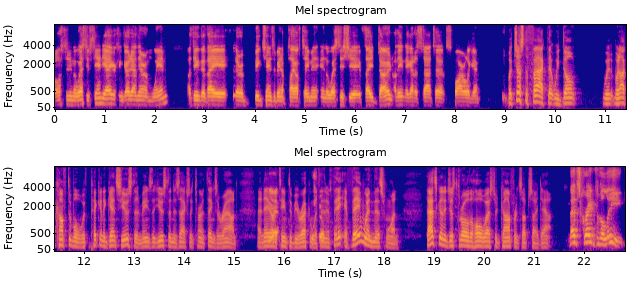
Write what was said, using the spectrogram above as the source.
Boston in the West. If San Diego can go down there and win, I think that they they're a big chance of being a playoff team in, in the West this year. If they don't, I think they're going to start to spiral again. But just the fact that we don't, we're we're not comfortable with picking against Houston means that Houston has actually turned things around, and they are a team to be reckoned with. Sure. And if they if they win this one, that's going to just throw the whole Western Conference upside down. That's great for the league.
